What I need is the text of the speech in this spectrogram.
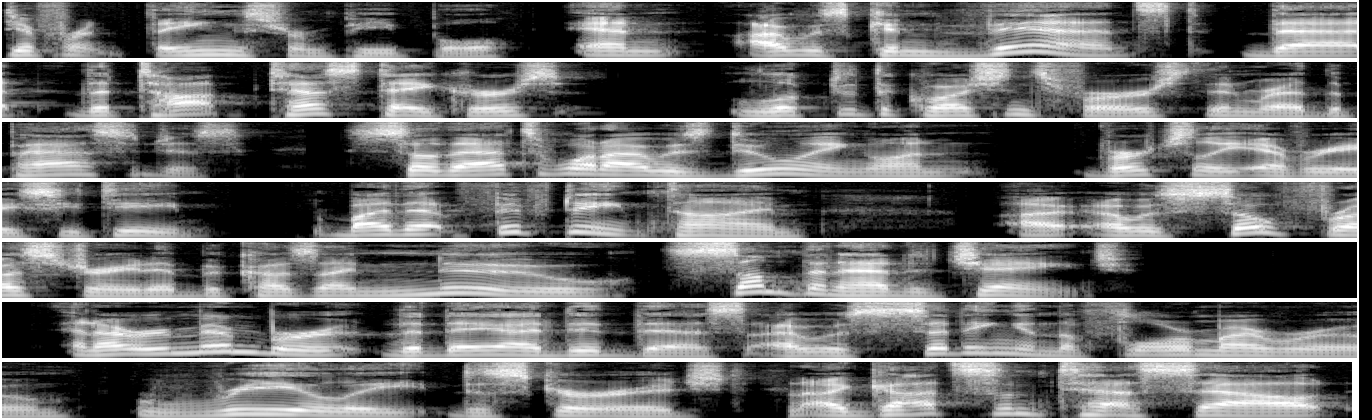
different things from people. And I was convinced that the top test takers looked at the questions first, then read the passages. So that's what I was doing on virtually every ACT. By that 15th time, I, I, was so frustrated because I knew something had to change. And I remember the day I did this, I was sitting in the floor of my room, really discouraged. And I got some tests out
